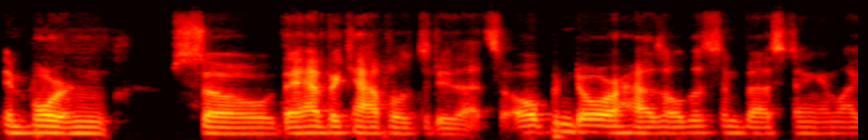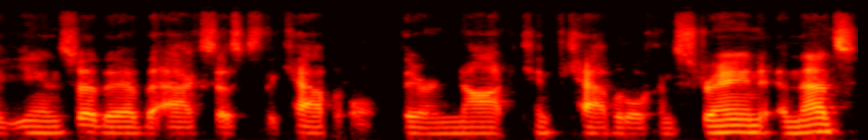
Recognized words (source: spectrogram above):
important. So they have the capital to do that. So Open Door has all this investing, and like Ian said, they have the access to the capital. They are not capital constrained, and that's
